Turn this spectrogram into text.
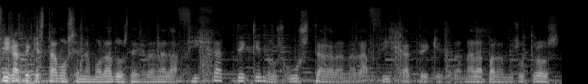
Fíjate que estamos enamorados de Granada, fíjate que nos gusta Granada, fíjate que Granada para nosotros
